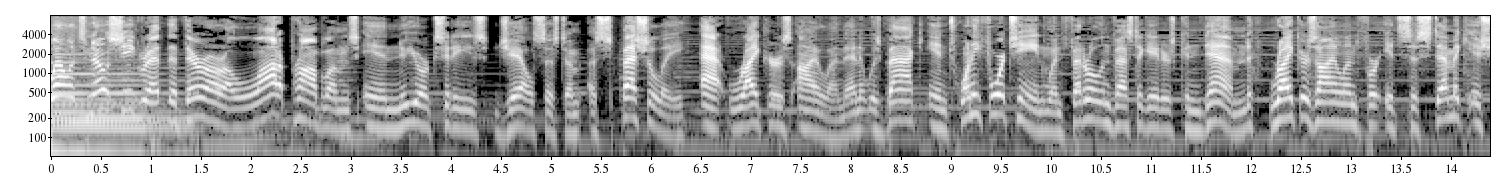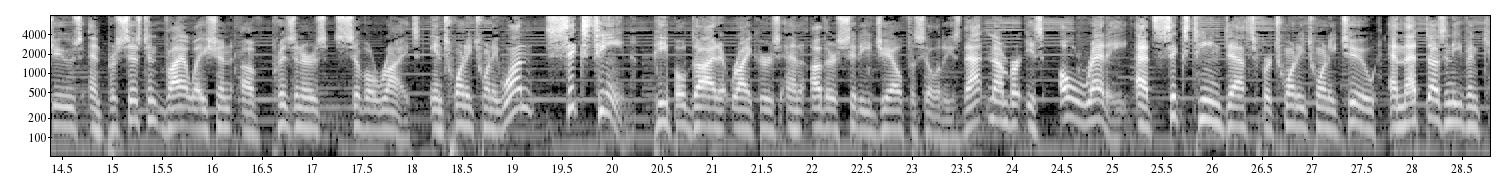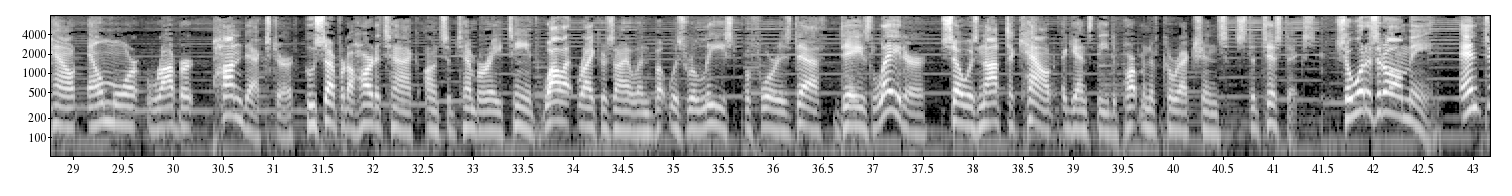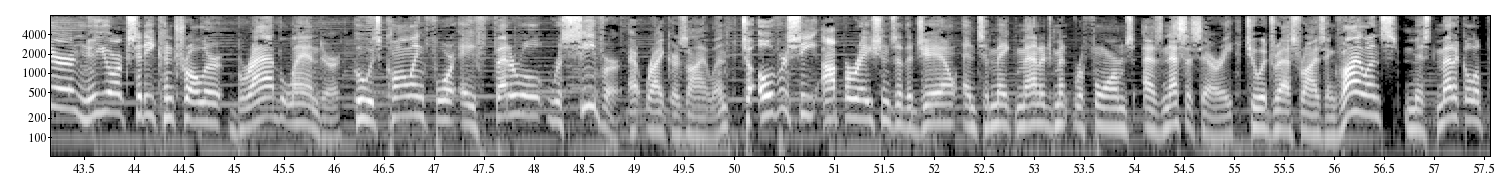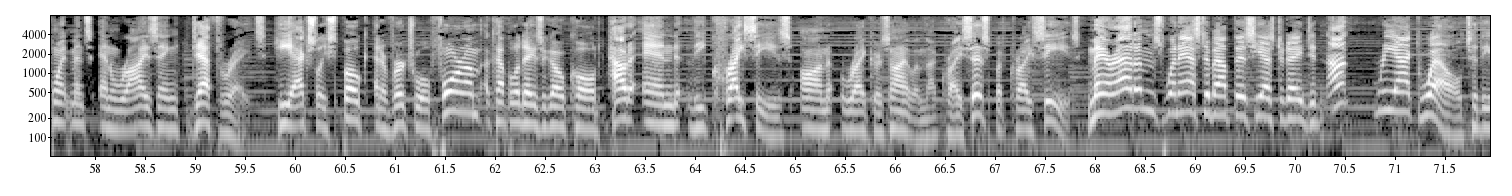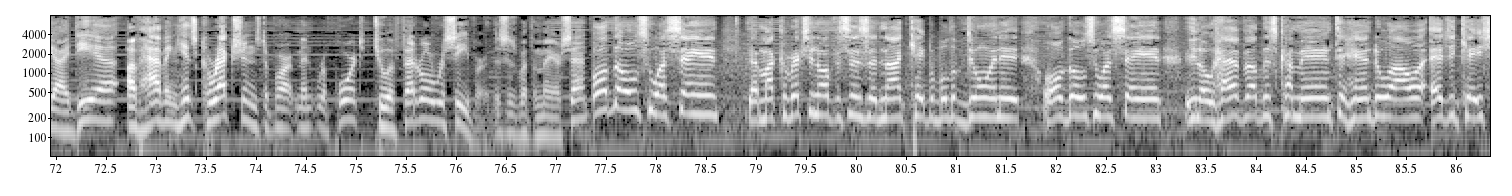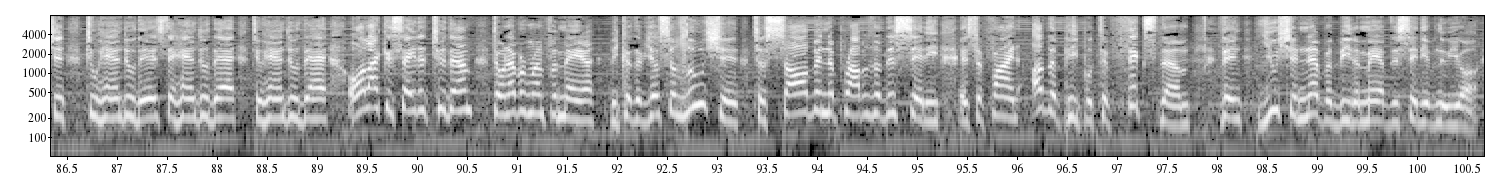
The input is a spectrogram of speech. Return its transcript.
Well, it's no secret that there are a lot of problems in New York City's jail system, especially at Rikers Island. And it was back in 2014 when federal investigators condemned Rikers Island for its systemic issues and persistent violation of prisoners' civil rights. In 2021, 16 people died at Rikers and other city jail facilities. That number is already at 16 deaths for 2022, and that doesn't even count Elmore Robert Pondexter, who suffered a heart attack on September 18th while at Rikers Island but was released before his death days later so as not to count against the Department of Corrections statistics. So, what does it all mean? Enter New York City Controller Brad Lander, who is calling for a federal receiver at Rikers Island to oversee operations of the jail and to make management reforms as necessary to address rising violence, missed medical appointments, and rising death rates. He actually spoke at a virtual forum a couple of days ago called How to End the Crises on Rikers Island. Not crisis, but crises. Mayor Adams, when asked about this yesterday, did not react well to the idea of having his corrections department report to a federal receiver. This is what the mayor said. All those who are saying that my correction officers are not capable of doing it, all those who are saying, you know, have others come in to handle our education, to handle this, to handle that, to handle that. All I can say to, to them, don't ever run for mayor because if your solution to solving the problems of this city is to find other people to fix them, then you should never be the mayor of the city of New York.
